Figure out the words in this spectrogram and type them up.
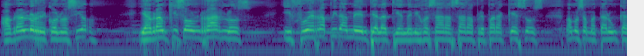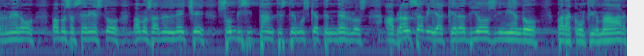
Abraham los reconoció. Y Abraham quiso honrarlos y fue rápidamente a la tienda y le dijo a Sara, Sara, prepara quesos, vamos a matar un carnero, vamos a hacer esto, vamos a darle leche, son visitantes, tenemos que atenderlos. Abraham sabía que era Dios viniendo para confirmar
